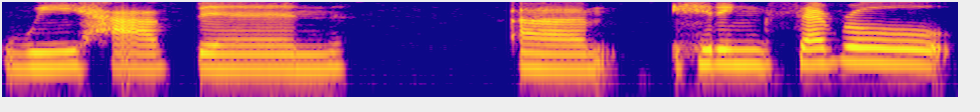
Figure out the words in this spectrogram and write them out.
we have been um, hitting several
